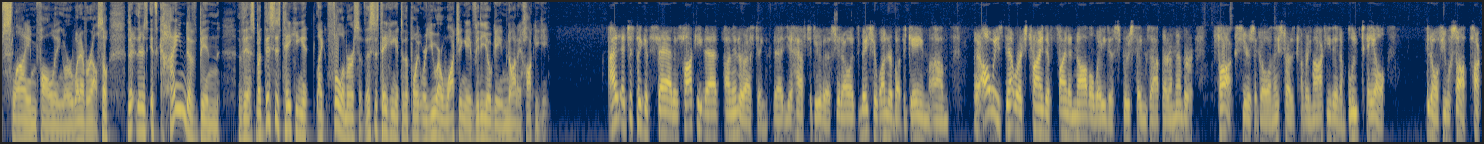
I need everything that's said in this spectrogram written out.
slime falling or whatever else. So there, there's it's kind of been this, but this is taking it like full immersive. This is taking it to the point where you are watching a video game, not a hockey game. I, I just think it's sad. Is hockey that uninteresting that you have to do this? You know, it makes you wonder about the game. Um, there are always networks trying to find a novel way to spruce things up. I remember Fox years ago when they started covering hockey. They had a blue tail. You know, if you saw a puck,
